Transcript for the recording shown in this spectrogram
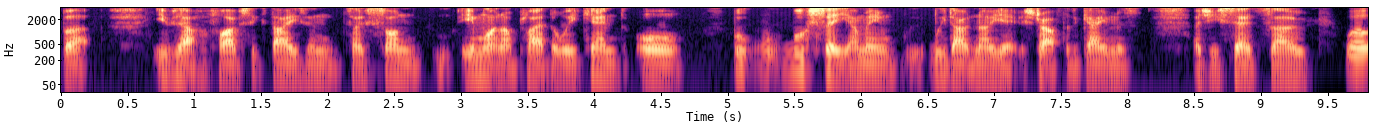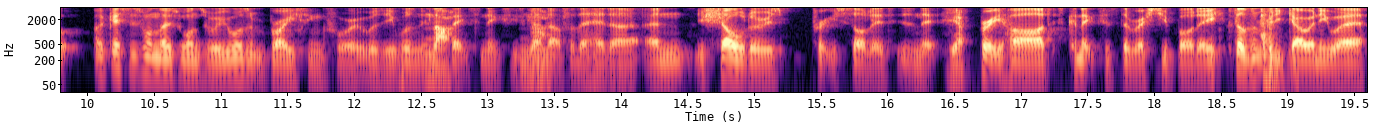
but he was out for five six days, and so Son he might not play at the weekend, or we'll, we'll see. I mean, we don't know yet. Straight after the game, as as you said, so Well, I guess it's one of those ones where he wasn't bracing for it, was he? He wasn't No. expecting it 'cause he's going No. up for the header, and your shoulder is pretty solid, isn't it? Yeah. Pretty hard. It's connected to the rest of your body. It doesn't really go anywhere.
